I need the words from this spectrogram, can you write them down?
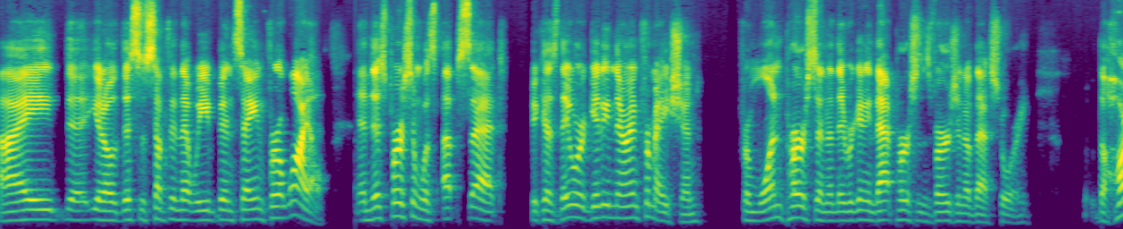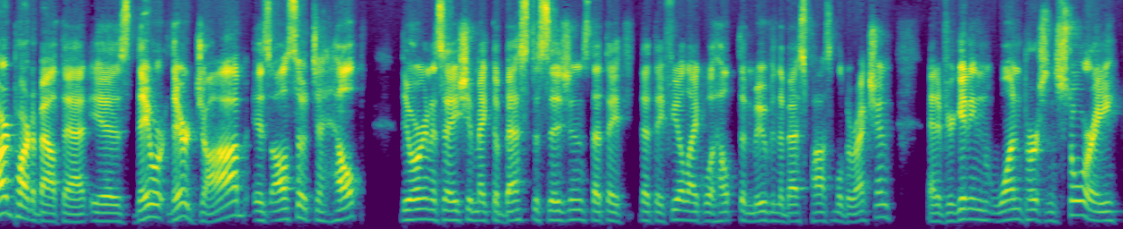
I, uh, you know, this is something that we've been saying for a while. And this person was upset because they were getting their information from one person and they were getting that person's version of that story. The hard part about that is they were their job is also to help the organization make the best decisions that they that they feel like will help them move in the best possible direction. And if you're getting one person's story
